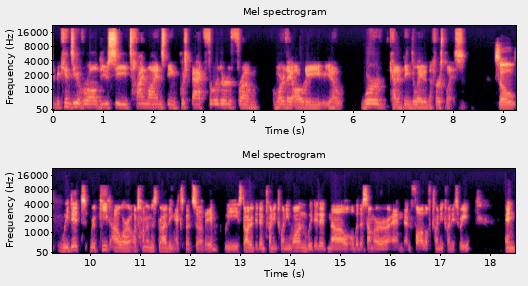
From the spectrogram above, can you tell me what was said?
mckinsey overall do you see timelines being pushed back further from where they already you know were kind of being delayed in the first place so we did repeat our autonomous driving expert survey. We started it in 2021. We did it now over the summer and, and fall of 2023. And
